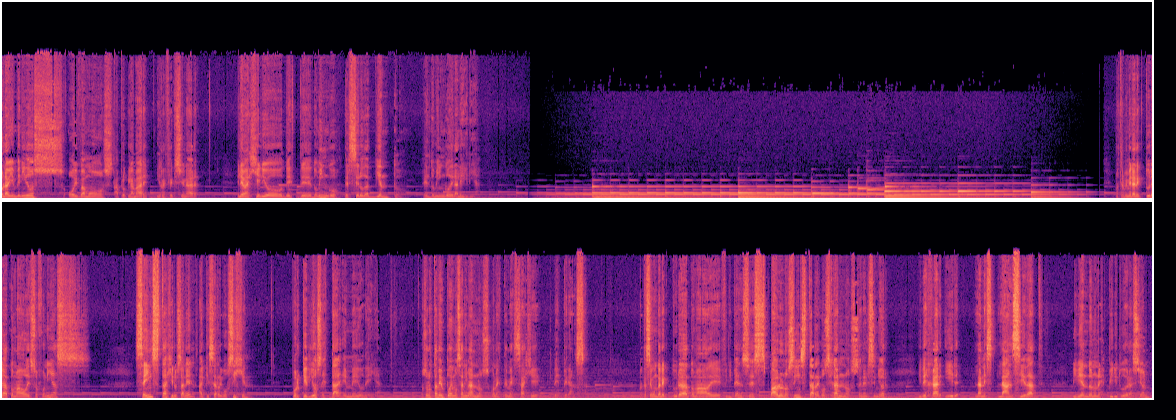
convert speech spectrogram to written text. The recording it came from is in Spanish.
Hola, bienvenidos. Hoy vamos a proclamar y reflexionar el Evangelio de este domingo, tercero de Adviento, el domingo de la alegría. Nuestra primera lectura, tomado de Sofonías, se insta a Jerusalén a que se regocijen porque Dios está en medio de ella. Nosotros también podemos animarnos con este mensaje de esperanza. Nuestra segunda lectura tomada de Filipenses, Pablo nos insta a regocijarnos en el Señor y dejar ir la, la ansiedad, viviendo en un espíritu de oración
